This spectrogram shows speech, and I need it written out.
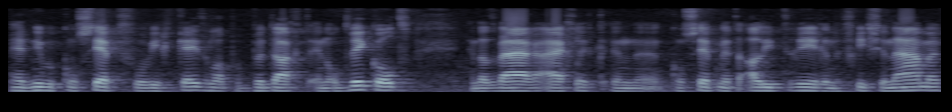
het nieuwe concept voor Wiege Ketellappen bedacht en ontwikkeld. En dat waren eigenlijk een concept met de allitererende Friese namen.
